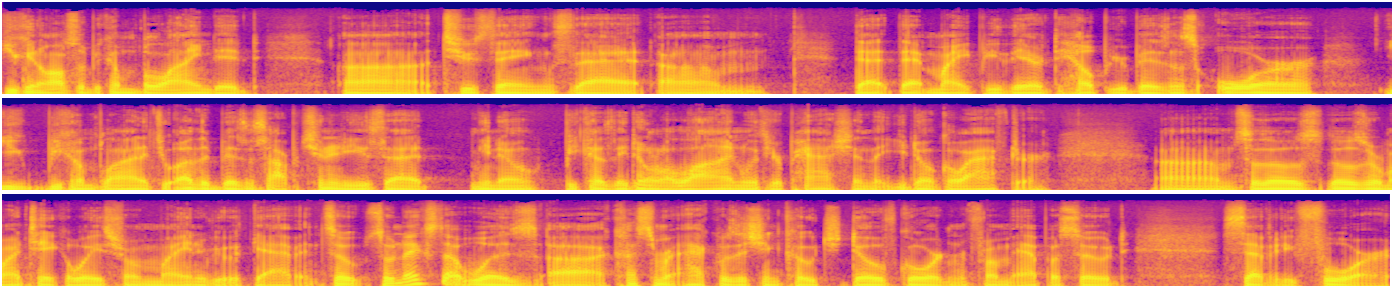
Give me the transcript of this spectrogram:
you can also become blinded uh, to things that um, that that might be there to help your business or you become blinded to other business opportunities that you know because they don't align with your passion that you don't go after. Um, so those those are my takeaways from my interview with Gavin. So so next up was uh, customer acquisition coach Dov Gordon from episode seventy four.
